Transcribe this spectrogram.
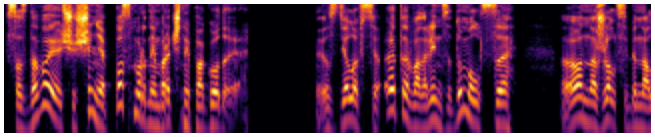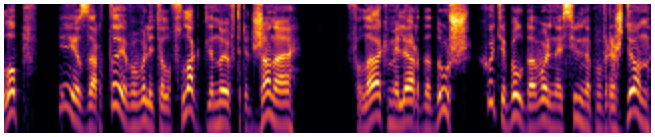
создавая ощущение пасмурной мрачной погоды. Сделав все это, Ван Линь задумался, он нажал себе на лоб, и изо рта его вылетел флаг длиной в три джана. Флаг миллиарда душ, хоть и был довольно сильно поврежден,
